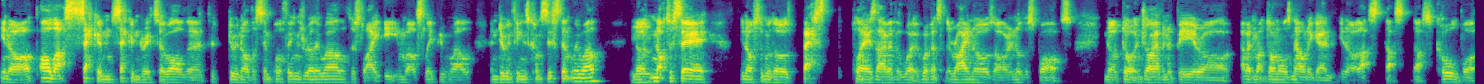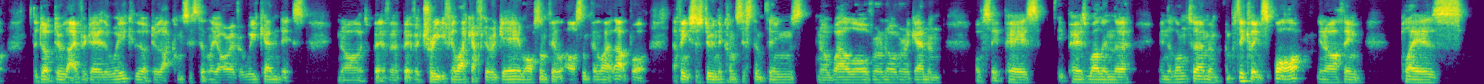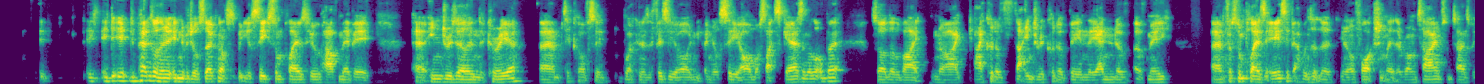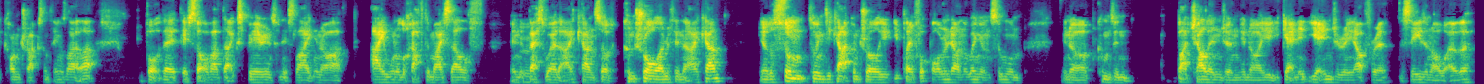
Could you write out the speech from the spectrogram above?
you know, all that second secondary to all the, the, doing all the simple things really well, just like eating well, sleeping well, and doing things consistently well. You know, mm. not to say, you know, some of those best players I've ever worked with, whether it's at the Rhinos or in other sports, you know, don't enjoy having a beer or having McDonald's now and again. You know, that's that's that's cool, but they don't do that every day of the week. They don't do that consistently or every weekend. It's you know, it's a bit of a bit of a treat if you like after a game or something or something like that. But I think it's just doing the consistent things, you know, well over and over again, and obviously it pays it pays well in the in the long term, and, and particularly in sport. You know, I think players. It, it, depends on the individual circumstances, but you'll see some players who have maybe uh, injuries early in the career, um, particularly obviously working as a physio, and, and, you'll see it almost like scares them a little bit. So they'll like, you know, I, I could have that injury could have been the end of, of me. And um, for some players, it is if it happens at the you know unfortunately at the wrong time. Sometimes with contracts and things like that. But they they sort of had that experience, and it's like you know I, I want to look after myself in the mm. best way that I can. So control everything that I can. You know, there's some things you can't control. You, you play football, run down the wing, and someone you know comes in bad challenge, and you know you, are getting you injury out for a, the season or whatever.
